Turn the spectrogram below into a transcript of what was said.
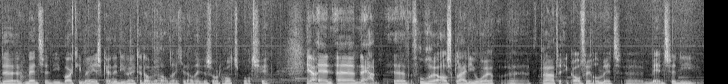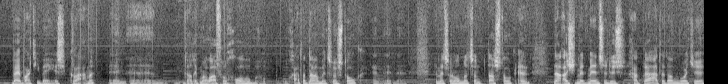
de mensen die Bartimeus kennen, die weten dan wel dat je dan in een soort hotspot zit. Ja. En eh, nou ja, eh, vroeger als kleine jongen eh, praatte ik al veel met mensen die bij Bartimeus kwamen. En dat ik me al afvroeg, hoe, hoe gaat dat nou met zo'n stok? En, en, en met zo'n hond, zo'n tasstok. En nou, als je met mensen dus gaat praten, dan word je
